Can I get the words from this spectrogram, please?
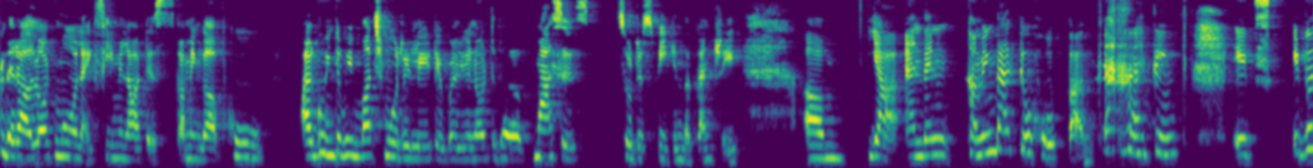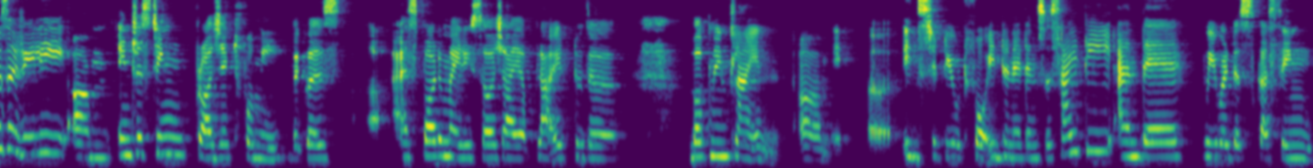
there are a lot more like female artists coming up who are going to be much more relatable, you know, to the masses, so to speak, in the country. Um, yeah and then coming back to hope punk i think it's it was a really um, interesting project for me because as part of my research, I applied to the Berkman Klein um, uh, Institute for Internet and Society, and there we were discussing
